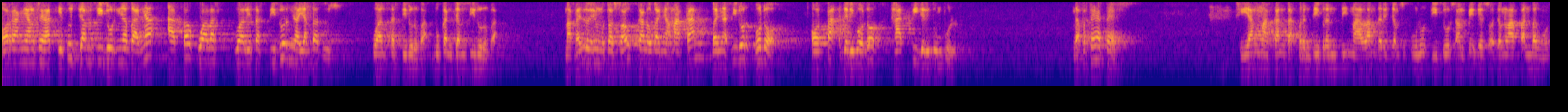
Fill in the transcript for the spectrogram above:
orang yang sehat itu jam tidurnya banyak atau kualitas tidurnya yang bagus? Kualitas tidur Pak, bukan jam tidur Pak. Makanya dalam ilmu tasawuf kalau banyak makan, banyak tidur, bodoh. Otak jadi bodoh, hati jadi tumpul. Nggak percaya tes. Siang makan tak berhenti-berhenti, malam dari jam 10 tidur sampai besok jam 8 bangun.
